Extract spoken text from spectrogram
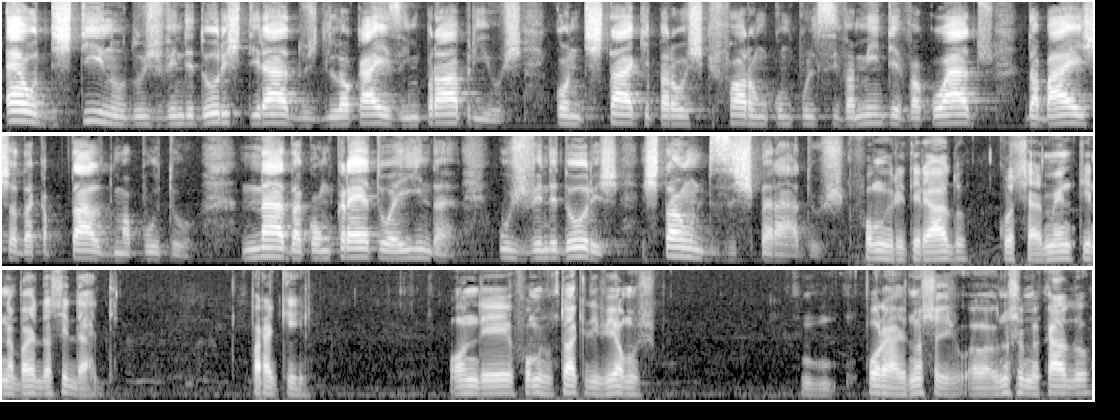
é o destino dos vendedores tirados de locais impróprios, com destaque para os que foram compulsivamente evacuados da Baixa da capital de Maputo. Nada concreto ainda. Os vendedores estão desesperados. Fomos retirados crucialmente na Baixa da cidade. Para aqui, onde fomos notar que devíamos pôr o nosso mercado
